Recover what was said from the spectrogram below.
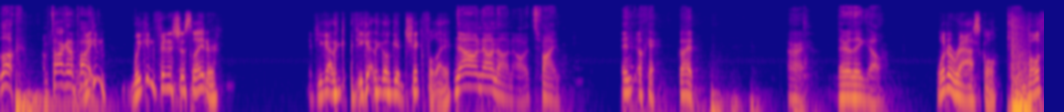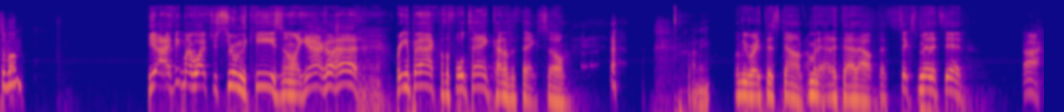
Look, I'm talking to Pike. We Pike. can we can finish this later. If you gotta if you gotta go get Chick Fil A, No, no, no, no. It's fine. And okay, go ahead. All right. There they go. what a rascal! Both of them. Yeah, I think my wife just threw him the keys and I'm like, yeah, go ahead. Bring it back with a full tank kind of a thing. So Funny. let me write this down. I'm going to edit that out. That's six minutes in. Ah,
